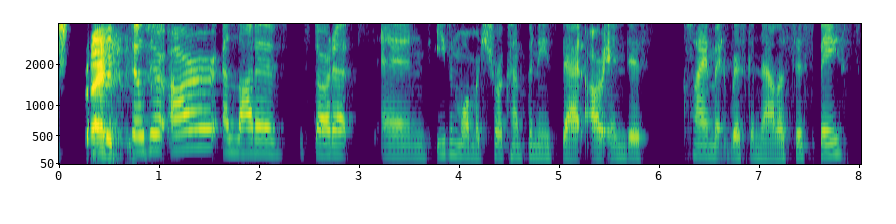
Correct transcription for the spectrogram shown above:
right. So there are a lot of startups and even more mature companies that are in this climate risk analysis space.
